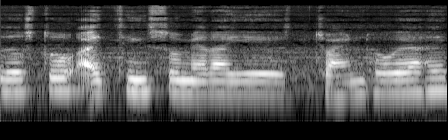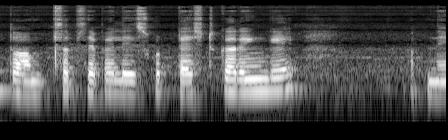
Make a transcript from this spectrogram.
तो दोस्तों आई थिंक सो मेरा ये ज्वाइंट हो गया है। तो हम सबसे पहले इसको टेस्ट करेंगे अपने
